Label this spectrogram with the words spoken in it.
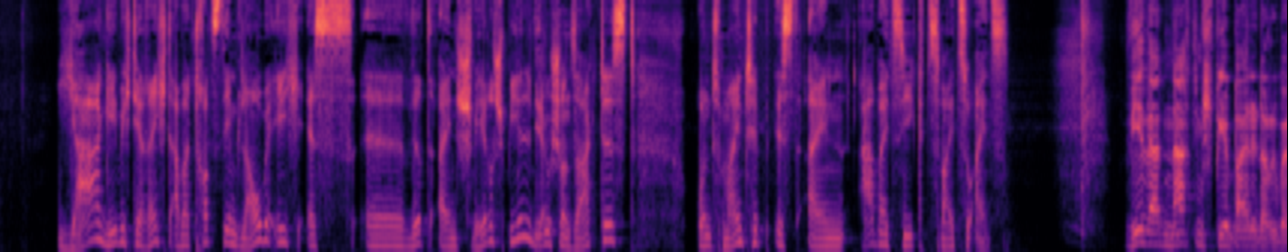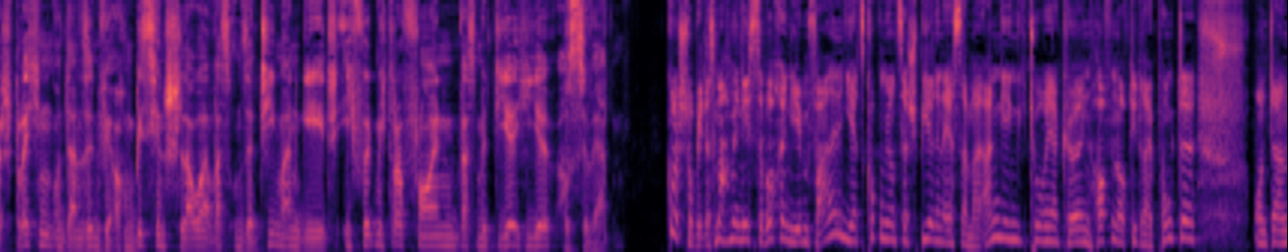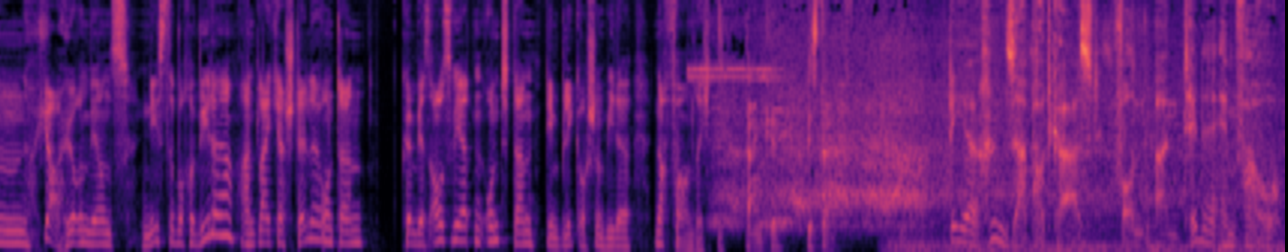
Ja, gebe ich dir recht, aber trotzdem glaube ich, es äh, wird ein schweres Spiel, wie ja. du schon sagtest. Und mein Tipp ist ein Arbeitssieg 2 zu 1. Wir werden nach dem Spiel beide darüber sprechen und dann sind wir auch ein bisschen schlauer, was unser Team angeht. Ich würde mich darauf freuen, was mit dir hier auszuwerten. Gut, Tobi, das machen wir nächste Woche in jedem Fall. Jetzt gucken wir uns das Spiel dann erst einmal an gegen Viktoria Köln, hoffen auf die drei Punkte und dann ja, hören wir uns nächste Woche wieder an gleicher Stelle und dann können wir es auswerten und dann den Blick auch schon wieder nach vorn richten. Danke, bis dann. Der Hansa Podcast von Antenne MV.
